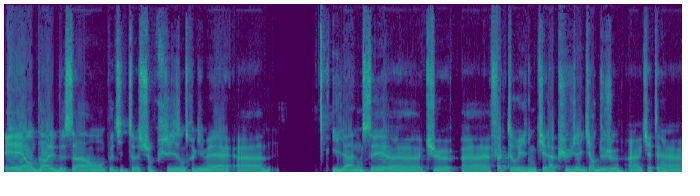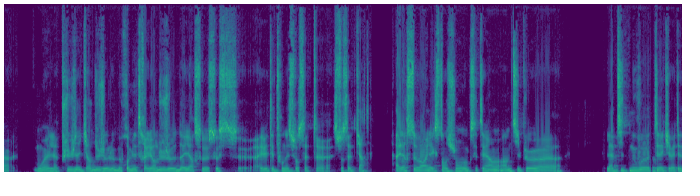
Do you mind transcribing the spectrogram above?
Et en parallèle de ça, en petite surprise entre guillemets, euh, il a annoncé euh, que euh, Factory, donc qui est la plus vieille carte du jeu, qui était ouais, la plus vieille carte du jeu. Le premier trailer du jeu, d'ailleurs, avait été tourné sur cette, euh, sur cette carte. Allait recevoir une extension, donc c'était un, petit peu euh, la petite nouveauté qui avait été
